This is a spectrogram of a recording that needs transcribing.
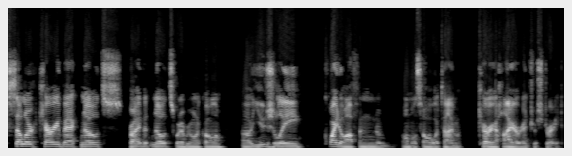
seller carryback notes, private notes, whatever you want to call them, uh, usually quite often, almost all the time, carry a higher interest rate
